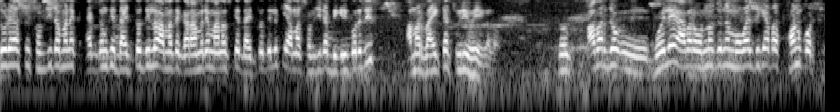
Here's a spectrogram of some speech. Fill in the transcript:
দৌড়ে আসছে সবজিটা মানে একজনকে দায়িত্ব দিল আমাদের গ্রামের মানুষকে দায়িত্ব দিল কি আমার সবজিটা বিক্রি করে দিস আমার বাইকটা চুরি হয়ে গেল। তো আবার বইলে আবার অন্যজনের মোবাইল থেকে আবার ফোন করছে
